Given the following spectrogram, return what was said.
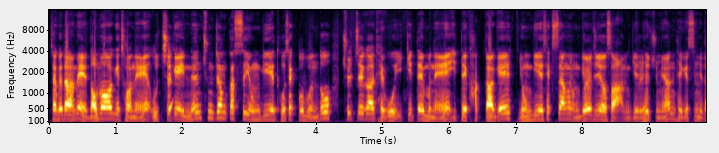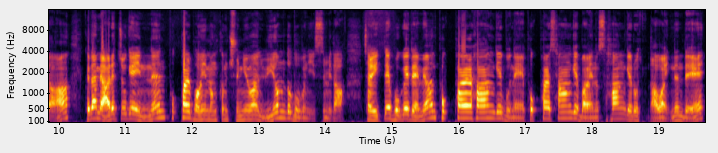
자, 그 다음에 넘어가기 전에 우측에 있는 충전가스 용기의 도색 부분도 출제가 되고 있기 때문에 이때 각각의 용기의 색상을 연결지어서 암기를 해주면 되겠습니다. 그 다음에 아래쪽에 있는 폭발 범위만큼 중요한 위험도 부분이 있습니다. 자, 이때 보게 되면 폭발 하한계분의 폭발 상한계 마이너스 하한계로 나와 있는데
